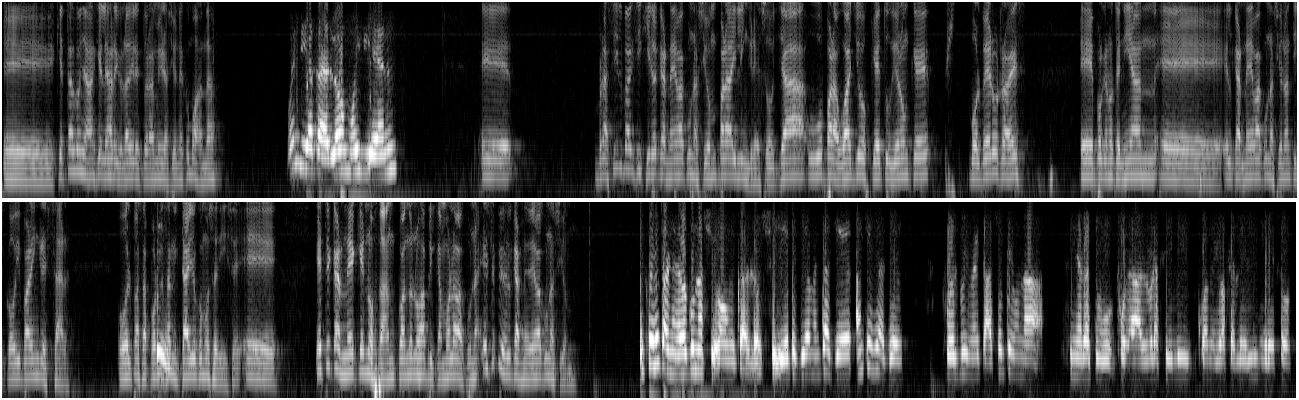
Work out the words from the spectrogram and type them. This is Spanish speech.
Eh, ¿Qué tal, doña Ángeles la directora de Migraciones? ¿Cómo anda? Buen día, Carlos. Muy bien. Eh, Brasil va a exigir el carnet de vacunación para el ingreso. Ya hubo paraguayos que tuvieron que volver otra vez eh, porque no tenían eh, el carnet de vacunación anti-COVID para ingresar, o el pasaporte sanitario, como se dice. Eh, este carnet que nos dan cuando nos aplicamos la vacuna, ¿ese es el carnet de vacunación? Ese es el carnet de vacunación, Carlos. Sí, efectivamente, ayer, antes de ayer, fue el primer caso que una señora estuvo fuera al Brasil y cuando iba a hacerle el ingreso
